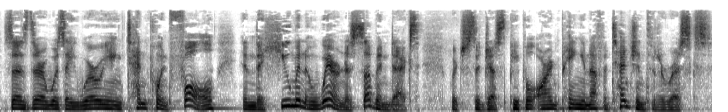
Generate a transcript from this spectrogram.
says there was a worrying 10 point fall in the human awareness subindex, which suggests people aren't paying enough attention to the risks.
